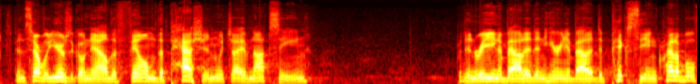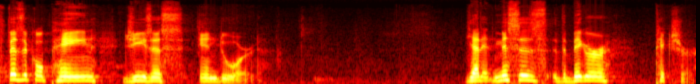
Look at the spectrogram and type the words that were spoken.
It's been several years ago now, the film The Passion, which I have not seen, but in reading about it and hearing about it, depicts the incredible physical pain Jesus endured. Yet it misses the bigger picture.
